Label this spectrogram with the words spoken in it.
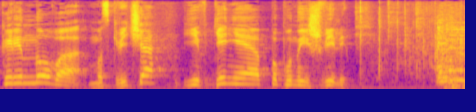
коренного москвича Евгения Папунаишвили. Я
